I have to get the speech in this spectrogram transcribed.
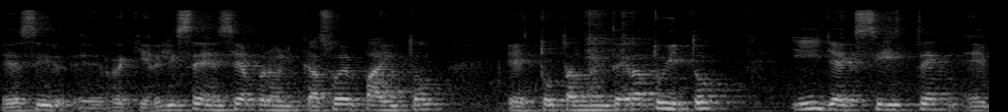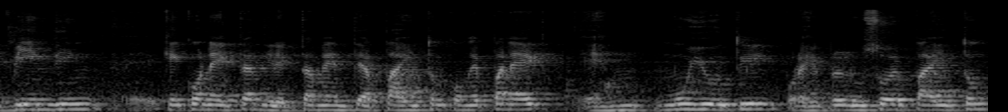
es decir, eh, requiere licencia, pero en el caso de Python es totalmente gratuito y ya existen eh, binding que conectan directamente a Python con EPANEC. Es muy útil, por ejemplo, el uso de Python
